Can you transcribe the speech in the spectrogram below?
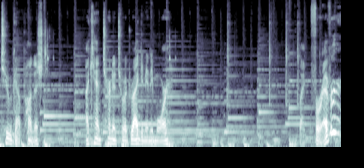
too got punished. I can't turn into a dragon anymore. Like, forever?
